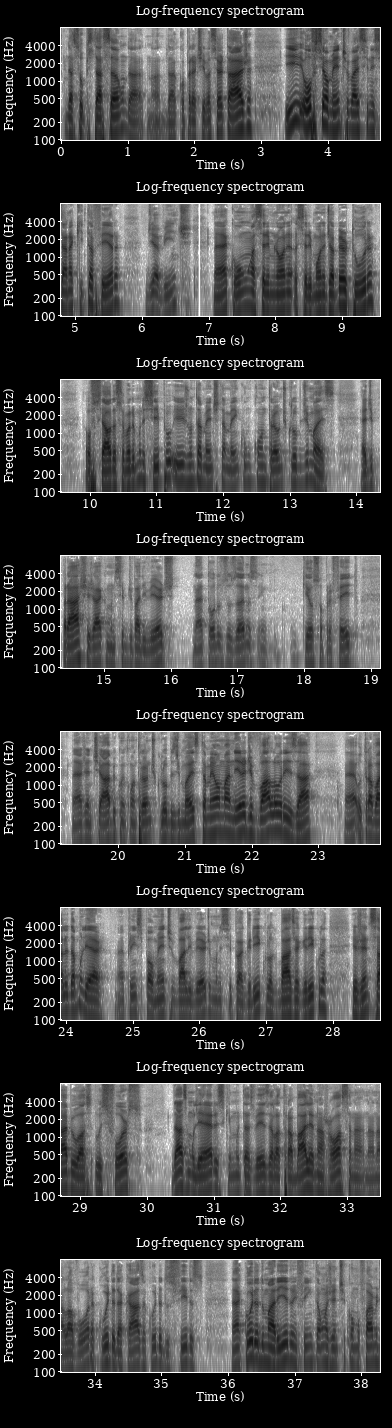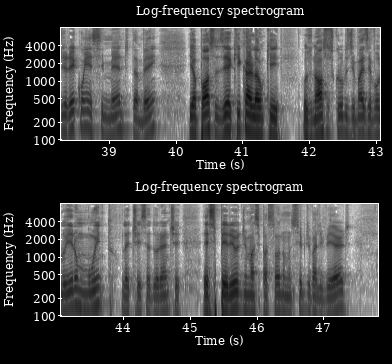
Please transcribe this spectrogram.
da subestação da, da cooperativa Sertaja e oficialmente vai se iniciar na quinta-feira, dia 20, né, com a cerimônia, a cerimônia de abertura oficial da Semana do Município e juntamente também com o encontrão de clube de mães. É de praxe já que o município de Vale Verde, né, todos os anos em que eu sou prefeito, né, a gente abre com o encontrão de clubes de mães, também é uma maneira de valorizar né, o trabalho da mulher, né, principalmente Vale Verde, município agrícola, base agrícola, e a gente sabe o, o esforço das mulheres, que muitas vezes ela trabalha na roça, na, na, na lavoura, cuida da casa, cuida dos filhos, né, cuida do marido, enfim, então a gente, como forma de reconhecimento também, e eu posso dizer aqui, Carlão, que os nossos clubes de mais evoluíram muito, Letícia, durante esse período de emancipação no município de Vale Verde.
